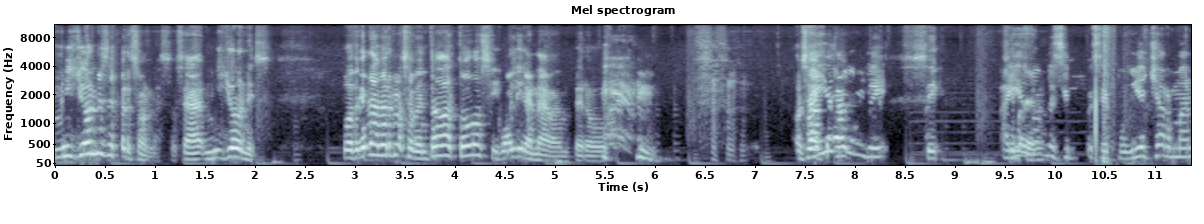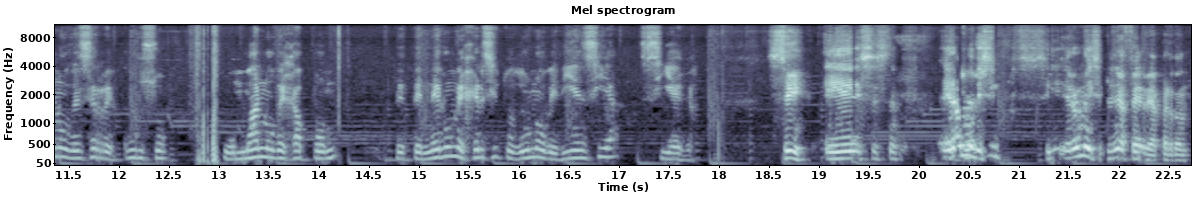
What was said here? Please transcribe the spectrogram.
millones de personas, o sea, millones. Podrían haberlos aventado a todos igual y ganaban, pero... o sea, ahí es donde, sí, ahí es donde se, podía echar mano de ese recurso humano de Japón de tener un ejército de una obediencia ciega. Sí, es, este, era, una, era una disciplina férrea, perdón.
